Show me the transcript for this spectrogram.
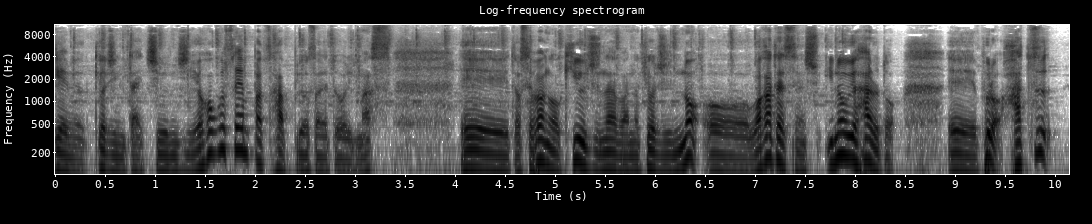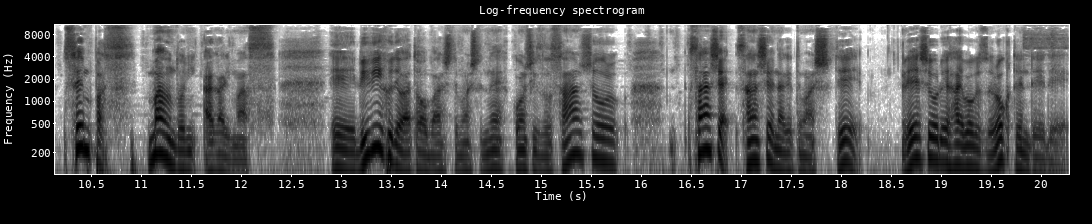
ゲーム、巨人対中日予告先発発表されております。えーと、背番号97番の巨人の若手選手、井上春人、えー、プロ初先発、マウンドに上がります。えー、リリーフでは登板してましてね、今シーズン3勝、3試合、3試合投げてまして、0勝0敗防御率6.00、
